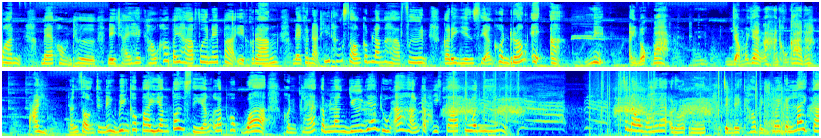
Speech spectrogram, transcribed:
วัน แม่ของเธอได้ใช้ให้เขาเข้าไปหาฟืนในป่าอีกครั้ง ในขณะที่ทั้งสองกำลังหาฟืน ก็ได้ยินเสียงคนร้องเอะอะ นี่ ไอ้นกบ้า อย่ามาแย่งอาหารของข้านะ ไป ทั้งสองจึงได้วิ่งเข้าไปยังต้นเสียงและพบว่าคนแคล้กำลังยื้อแย่งถุงอาหารกับอีกาตัวหนึ่งสโนไวท์และโรดเรดจึงได้เข้าไปช่วยกันไล่กา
